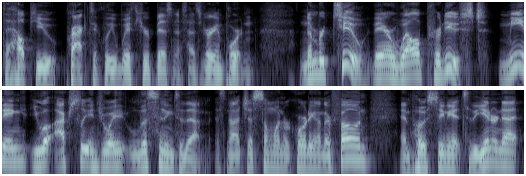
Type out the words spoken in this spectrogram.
to help you practically with your business. That's very important. Number two, they are well produced, meaning you will actually enjoy listening to them. It's not just someone recording on their phone and posting it to the internet.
